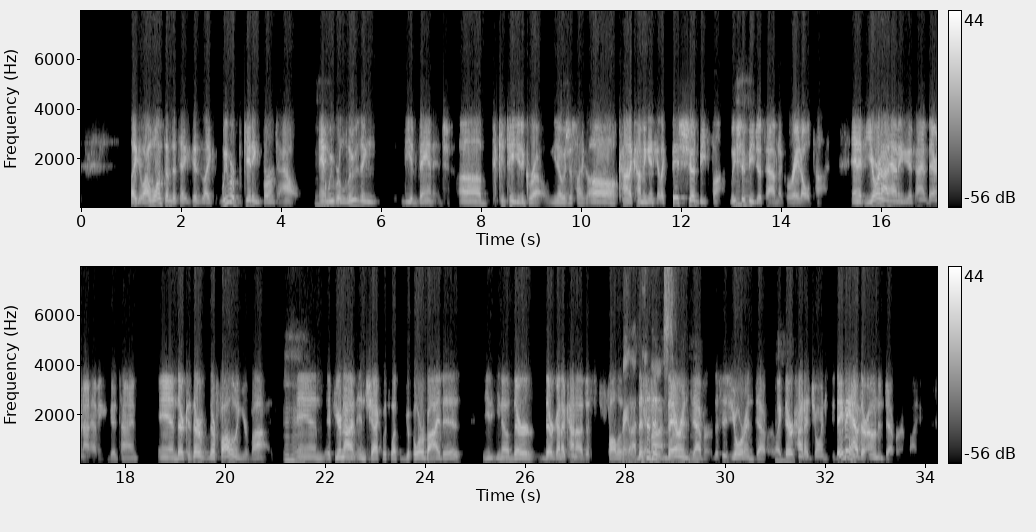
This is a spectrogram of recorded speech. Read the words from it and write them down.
like, I want them to take, because like we were getting burnt out and mm-hmm. we were losing the advantage um, to continue to grow. You know, it was just like, oh, kind of coming in here, like this should be fun. We mm-hmm. should be just having a great old time. And if you're not having a good time, they're not having a good time, and they're because they're they're following your vibe. Mm-hmm. And if you're not in check with what your vibe is, you you know they're they're gonna kind of just follow right, that. This isn't lost. their mm-hmm. endeavor. This is your endeavor. Like they're mm-hmm. kind of joining you. They may have their own endeavor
